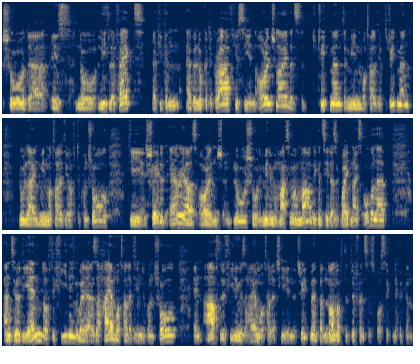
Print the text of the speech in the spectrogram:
show there is no lethal effect. If you can have a look at the graph, you see an orange line, that's the treatment, the mean mortality of the treatment, blue line, mean mortality of the control. The shaded areas, orange and blue, show the minimum maximum amount. You can see there's a quite nice overlap until the end of the feeding where there's a higher mortality in the control and after the feeding is a higher mortality in the treatment, but none of the differences was significant.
